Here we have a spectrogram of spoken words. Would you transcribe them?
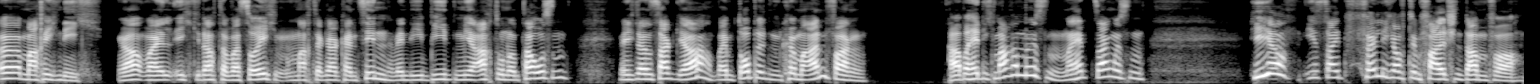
äh, mache ich nicht. Ja, weil ich gedacht habe, was soll ich? Macht ja gar keinen Sinn, wenn die bieten mir 800.000. Wenn ich dann sage, ja, beim Doppelten können wir anfangen. Aber hätte ich machen müssen. Man hätte sagen müssen, hier, ihr seid völlig auf dem falschen Dampfer.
